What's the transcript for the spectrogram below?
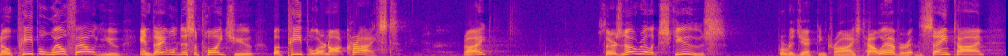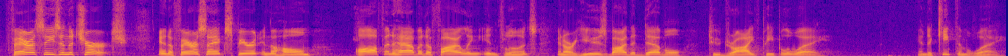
No, people will fail you and they will disappoint you, but people are not Christ. Right? So there's no real excuse for rejecting Christ. However, at the same time, Pharisees in the church and a Pharisaic spirit in the home often have a defiling influence and are used by the devil to drive people away and to keep them away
